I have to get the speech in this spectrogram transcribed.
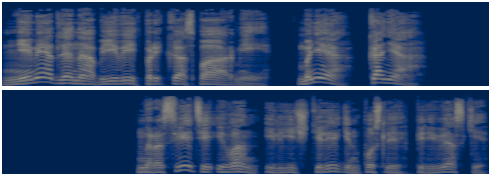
немедленно объявить приказ по армии. Мне коня. На рассвете Иван Ильич Телегин после перевязки,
